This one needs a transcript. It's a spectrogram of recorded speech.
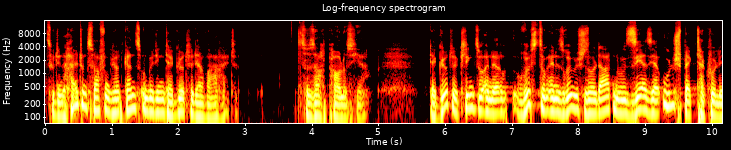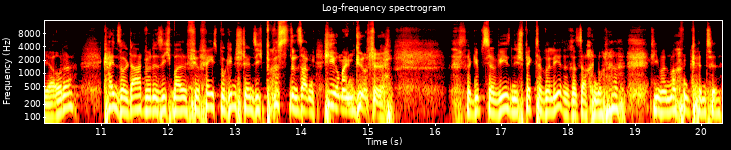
Zu den Haltungswaffen gehört ganz unbedingt der Gürtel der Wahrheit. So sagt Paulus hier. Der Gürtel klingt so an der Rüstung eines römischen Soldaten nur sehr, sehr unspektakulär, oder? Kein Soldat würde sich mal für Facebook hinstellen, sich brüsten und sagen, hier mein Gürtel. Da gibt es ja wesentlich spektakulärere Sachen, oder? Die man machen könnte.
